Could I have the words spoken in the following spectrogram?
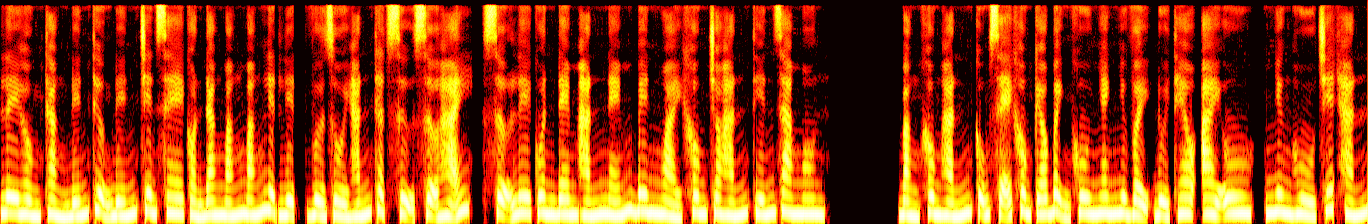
Lê Hồng thẳng đến thượng đến trên xe còn đang mắng mắng liệt liệt vừa rồi hắn thật sự sợ hãi, sợ Lê Quân đem hắn ném bên ngoài không cho hắn tiến ra môn. Bằng không hắn cũng sẽ không kéo bệnh khu nhanh như vậy đuổi theo ai u, nhưng hù chết hắn.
